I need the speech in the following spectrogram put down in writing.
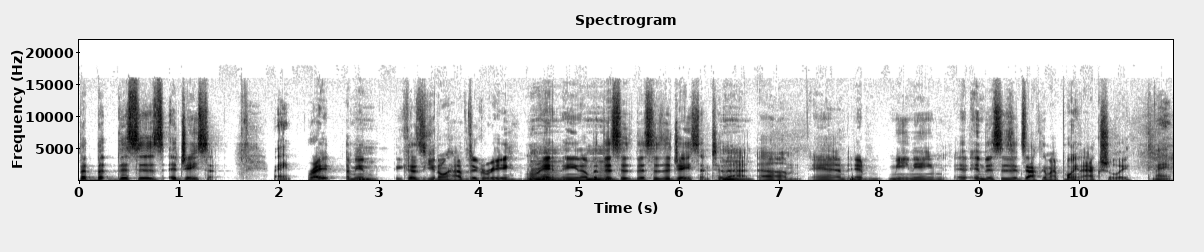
but but this is adjacent, right? right? I mean, Mm-hmm. because you don't have degree, right? You know, but this is this is adjacent to that, Mm-hmm. um, and and meaning, and and this is exactly my point actually, Right.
